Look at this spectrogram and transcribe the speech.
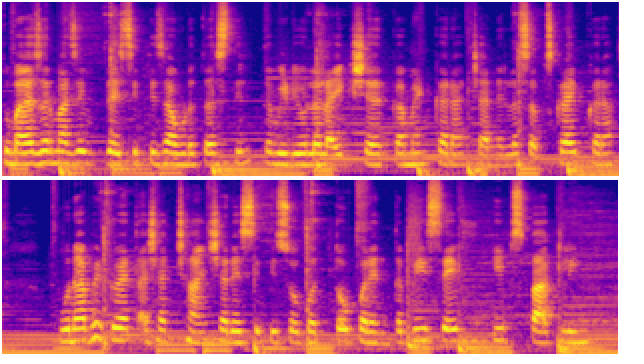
तुम्हाला जर माझे रेसिपीज आवडत असतील तर व्हिडिओला लाईक शेअर कमेंट करा. चॅनलला सबस्क्राईब करा. पुन्हा भेटूयात अशा छानशा रेसिपीसोबत तोपर्यंत बी सेफ कीप स्पार्कलिंग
